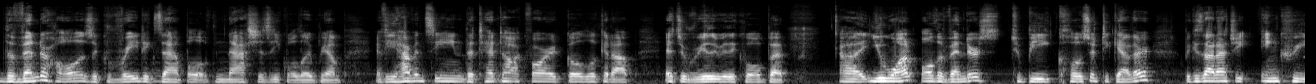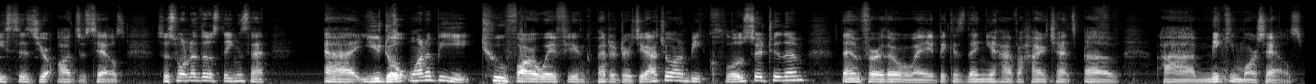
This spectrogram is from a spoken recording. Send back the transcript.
the vendor hall is a great example of Nash's equilibrium. If you haven't seen the TED talk for it, go look it up. It's really really cool. But uh, you want all the vendors to be closer together because that actually increases your odds of sales. So it's one of those things that uh, you don't want to be too far away from your competitors. You actually want to be closer to them than further away because then you have a higher chance of uh, making more sales.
